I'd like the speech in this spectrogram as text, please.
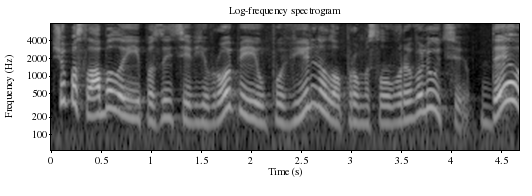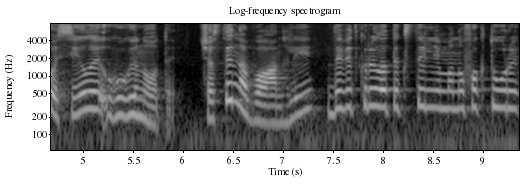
що послабило її позиції в Європі і уповільнило промислову революцію, де осіли гугеноти. Частина в Англії, де відкрила текстильні мануфактури,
